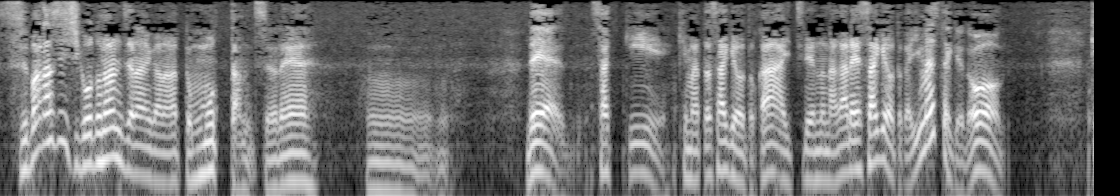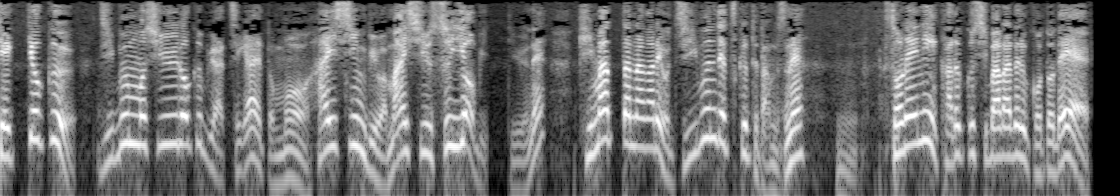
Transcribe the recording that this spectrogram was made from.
素晴らしい仕事なんじゃないかなと思ったんですよね。うん。で、さっき決まった作業とか一連の流れ作業とか言いましたけど、結局、自分も収録日は違えとも、配信日は毎週水曜日っていうね、決まった流れを自分で作ってたんですね。うん、それに軽く縛られることで、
